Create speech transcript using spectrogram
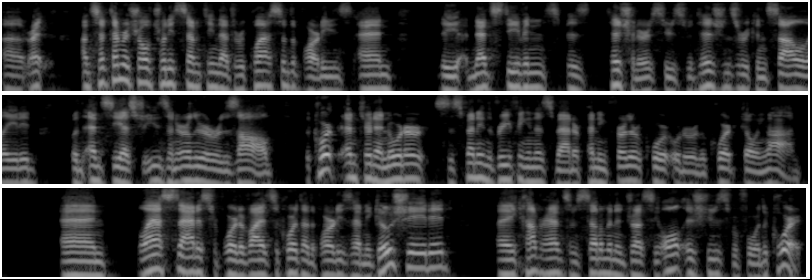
right on September 12, 2017, at the request of the parties and the Ned Stevens petitioners, whose petitions were consolidated with NCSG's and earlier resolved. The court entered an order suspending the briefing in this matter pending further court order of the court going on. And the last status report advised the court that the parties had negotiated a comprehensive settlement addressing all issues before the court.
